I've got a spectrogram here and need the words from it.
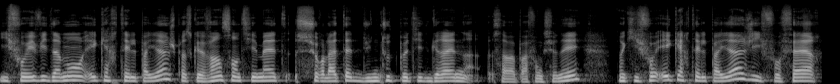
il faut évidemment écarter le paillage parce que 20 cm sur la tête d'une toute petite graine, ça va pas fonctionner. Donc il faut écarter le paillage, il faut faire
